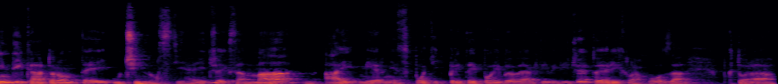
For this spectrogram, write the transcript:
indikátorom tej účinnosti. Hej. Človek sa má aj mierne spotiť pri tej pohybovej aktivity, čo je to je rýchla chôdza, ktorá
